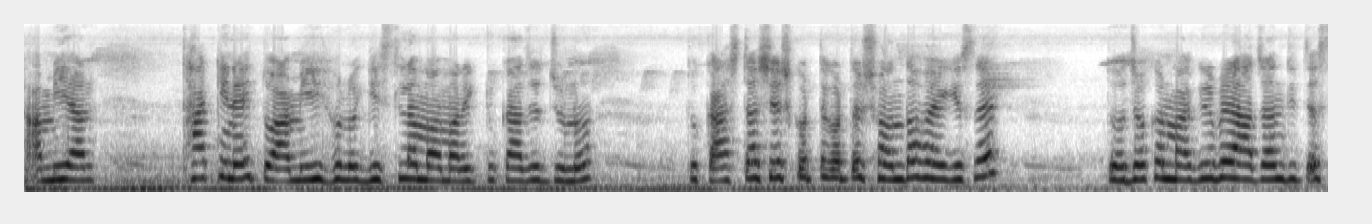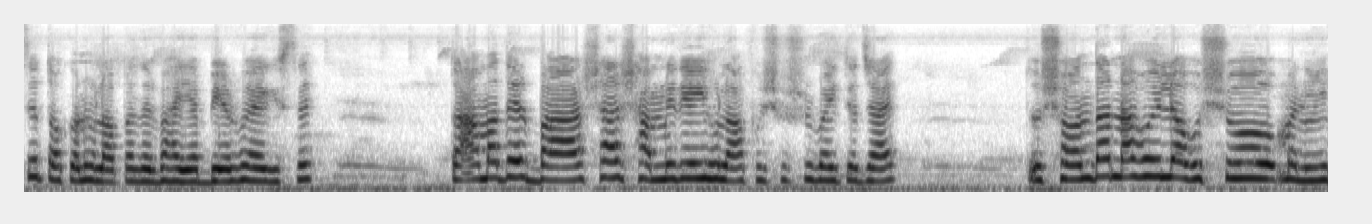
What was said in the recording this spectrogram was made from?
আমি আর থাকি নাই, তো আমি হলো গেছিলাম আমার একটু কাজের জন্য। তো কাজটা শেষ করতে করতে সন্ধ্যা হয়ে গেছে। তো যখন মাগরিবের আজান দিতেছে, তখন হলো আপনাদের ভাইয়া বের হয়ে গেছে। তো আমাদের বাসার সামনে দিয়েই হলো আপু শ্বশুর বাড়িতে যায়। তো সন্ধ্যা না হইলে অবশ্য মানে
